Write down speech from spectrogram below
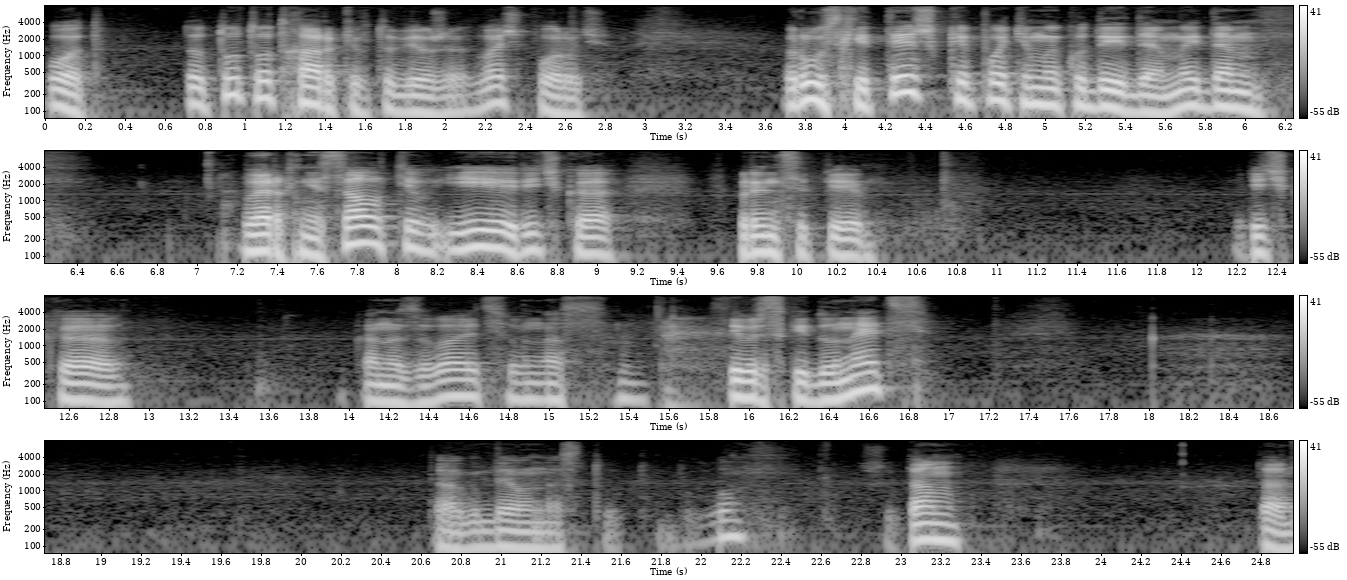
От. То тут от Харків тобі вже, бач поруч. Руські тишки, потім ми куди йдемо? Ми йдемо Верхній Салтів і річка, в принципі, річка, яка називається у нас Сіверський Донець. Так, де у нас тут було? Що там? Так,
